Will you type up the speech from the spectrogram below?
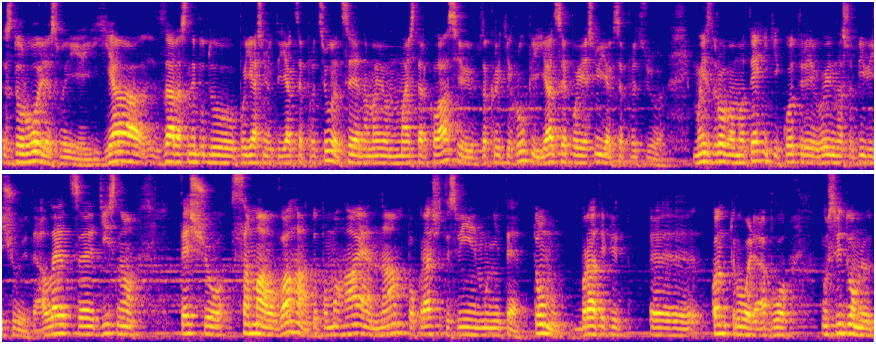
здоров'я своє. Я зараз не буду пояснювати, як це працює. Це на моєму майстер-класі в закритій групі. Я це поясню, як це працює. Ми зробимо техніки, котрі ви на собі відчуєте. Але це дійсно те, що сама увага допомагає нам покращити свій імунітет. Тому брати під е, контроль або усвідомлю,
